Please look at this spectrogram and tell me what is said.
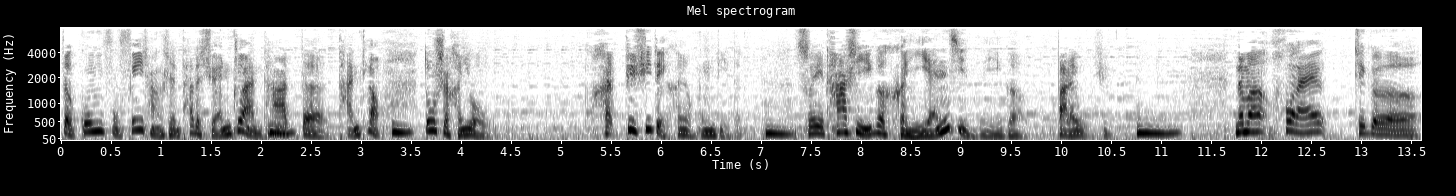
的功夫非常深，他的旋转、他的弹跳，嗯都是很有，很必须得很有功底的。嗯所以它是一个很严谨的一个芭蕾舞剧。嗯那么后来这个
